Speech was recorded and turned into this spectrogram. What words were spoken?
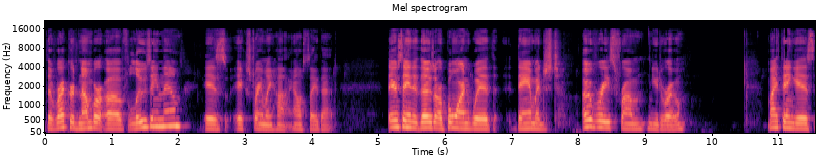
the record number of losing them is extremely high. I'll say that. They're saying that those are born with damaged ovaries from utero. My thing is,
